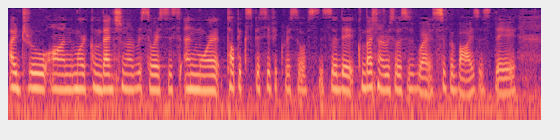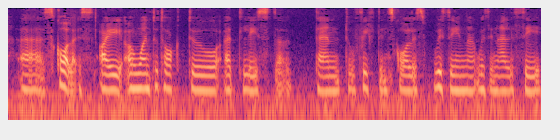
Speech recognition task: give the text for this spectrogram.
I drew on more conventional resources and more topic specific resources. So the conventional resources were supervisors, the uh, scholars. I, I went to talk to at least uh, 10 to 15 scholars within, uh, within LSE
